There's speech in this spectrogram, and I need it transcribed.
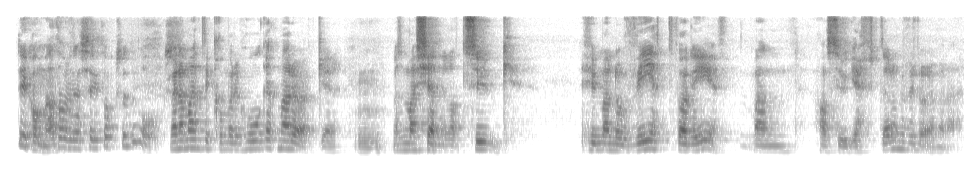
Det kommer antagligen säkert också tillbaks. Men om man inte kommer ihåg att man röker, Mm. men man känner något sug. Hur man då vet vad det är. man har sug efter om du förstår vad jag menar.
